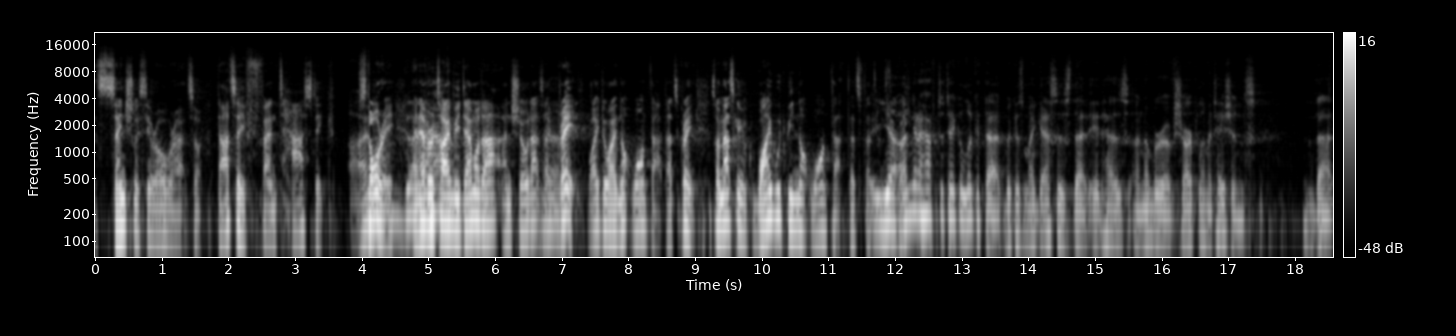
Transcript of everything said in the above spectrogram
essentially zero overhead. So that's a fantastic story. And every time we demo that and show that, it's yeah. like, great. Why do I not want that? That's great. So I'm asking, why would we not want that? That's, that's, that's yeah. I'm going to have to take a look at that because my guess is that it has a number of sharp limitations that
